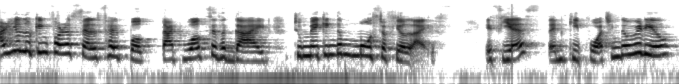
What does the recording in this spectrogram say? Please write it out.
Are you looking for a self-help book that works as a guide to making the most of your life? If yes, then keep watching the video.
